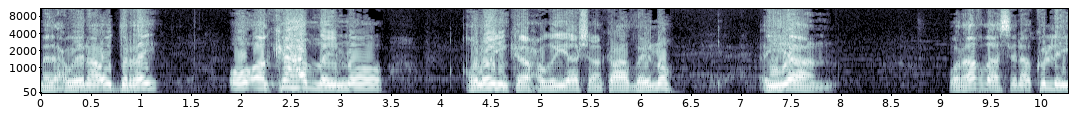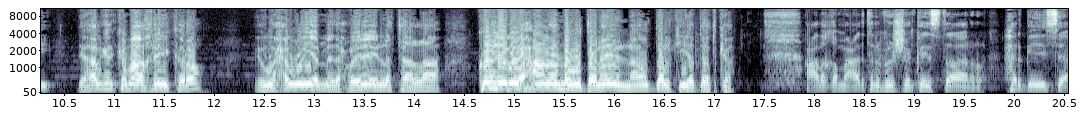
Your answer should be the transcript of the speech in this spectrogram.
madaxweynaha u diray oo aan ka hadlayno qolooyinka xogayaasha aan ka hadlayno ayaan waraaqdaasina kolley dee halkan kama akhriyi karo. Ee waxa weeyaan madaxweyneha la taallaa. Kolleyba waxaan anagu danaynaynaa dalka iyo dadka. Calaqa macaari telefishinka star hargeysa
